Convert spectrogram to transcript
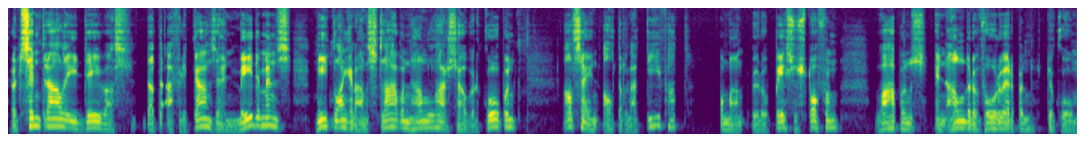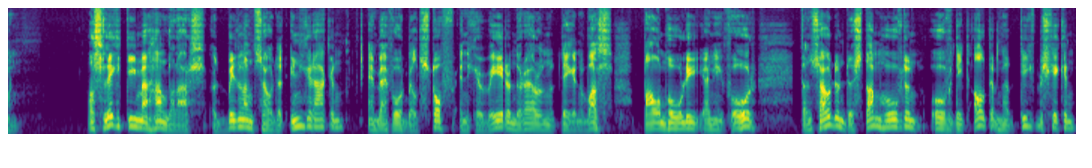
Het centrale idee was dat de Afrikaan zijn medemens niet langer aan slavenhandelaars zou verkopen als hij een alternatief had om aan Europese stoffen, wapens en andere voorwerpen te komen. Als legitieme handelaars het binnenland zouden ingeraken en bijvoorbeeld stof en geweren ruilen tegen was, palmolie en ivoor, dan zouden de stamhoofden over dit alternatief beschikken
